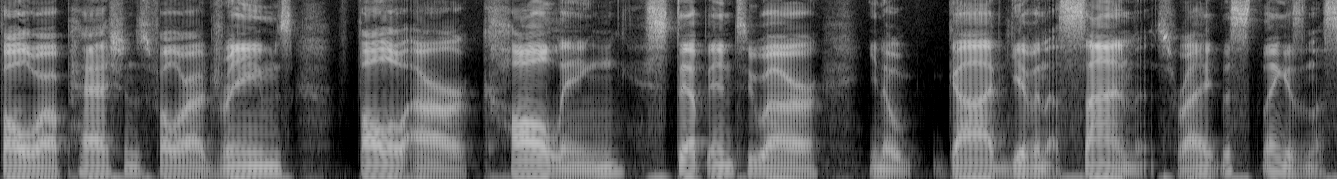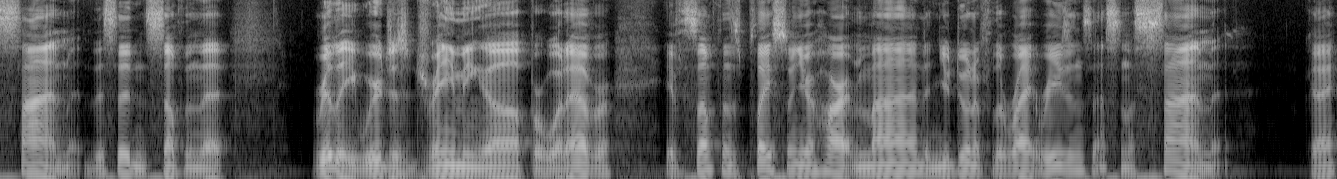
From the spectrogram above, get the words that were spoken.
follow our passions, follow our dreams, follow our calling, step into our, you know, God given assignments, right? This thing is an assignment. This isn't something that really we're just dreaming up or whatever. If something's placed on your heart and mind and you're doing it for the right reasons, that's an assignment. Okay.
